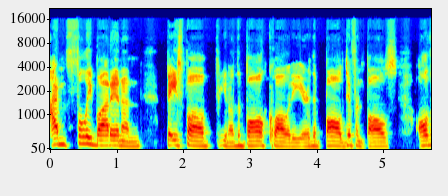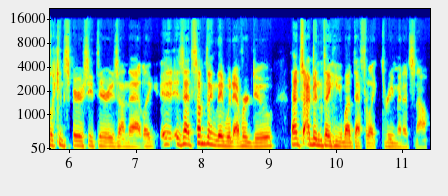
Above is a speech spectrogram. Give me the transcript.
I'm fully bought in on baseball, you know, the ball quality or the ball, different balls, all the conspiracy theories on that. Like, is that something they would ever do? That's I've been thinking about that for like three minutes now.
